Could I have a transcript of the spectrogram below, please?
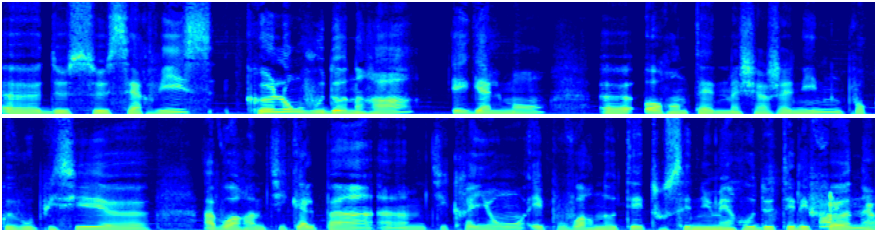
euh, de ce service que l'on vous donnera également euh, hors antenne, ma chère Janine, pour que vous puissiez avoir un petit calepin, un petit crayon et pouvoir noter tous ces numéros de téléphone.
